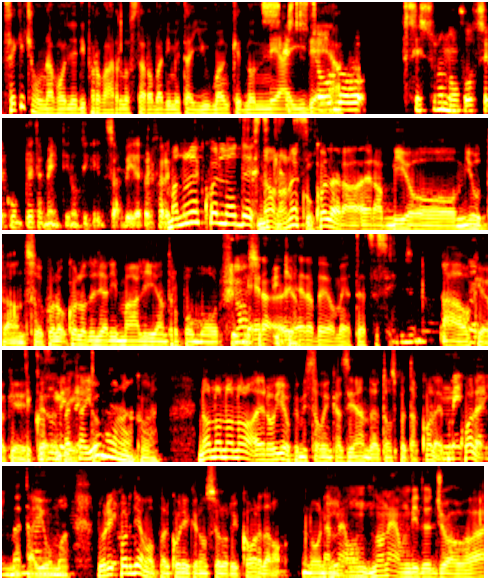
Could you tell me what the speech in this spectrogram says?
sai che ho una voglia di provarlo sta roba di MetaHuman che non ne hai idea. Solo, se solo non fosse completamente inutilizzabile per fare... Ma non è quello de- Sti No, non è quello era, era Biomutants, quello, quello degli animali antropomorfi. No, Era, era Beometaz, sì. Ah, ok, ok. Che cosa ho Meta detto? Human ancora? No, no, no, no, ero io che mi stavo incasinando. Ho detto, aspetta, qual è, qual è Meta- MetaHuman? Lo ricordiamo per quelli che non se lo ricordano? Non non, è un, non è un videogioco, eh.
